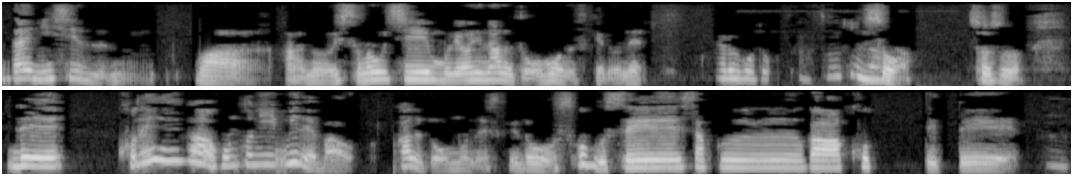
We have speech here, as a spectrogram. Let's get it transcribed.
第2シーズンは、あの、そのうち無料になると思うんですけどね。なるほど。あ、そういう風なんだ。そう。そうそう。で、これが本当に見ればわかると思うんですけど、すごく制作が凝ってて、うん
